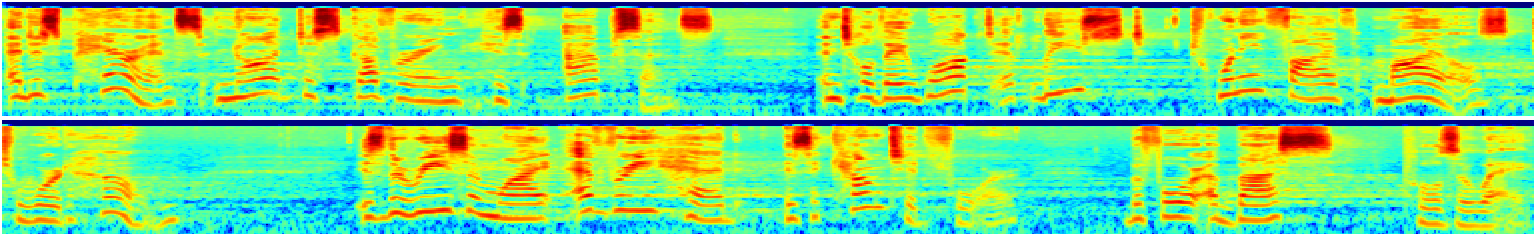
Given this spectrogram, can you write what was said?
and his parents not discovering his absence until they walked at least 25 miles toward home is the reason why every head is accounted for before a bus pulls away.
